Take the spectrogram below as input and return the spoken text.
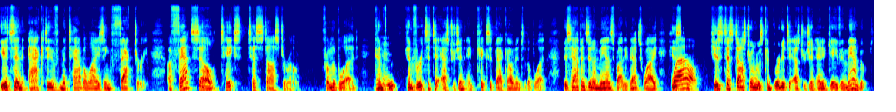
it's an active metabolizing factory. A fat cell takes testosterone from the blood mm-hmm. converts it to estrogen and kicks it back out into the blood. This happens in a man's body. That's why his, wow. his testosterone was converted to estrogen and it gave him man boobs.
